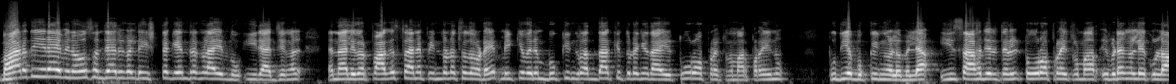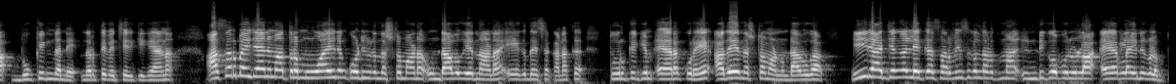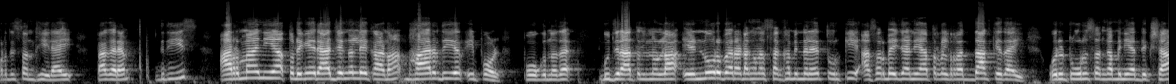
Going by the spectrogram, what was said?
ഭാരതീയരായ വിനോദസഞ്ചാരികളുടെ ഇഷ്ടകേന്ദ്രങ്ങളായിരുന്നു ഈ രാജ്യങ്ങൾ. എന്നാൽ ഇവർ പാകിസ്ഥാനെ പിന്തുണച്ചതോടെ മിക്കവരും ബുക്കിംഗ് റദ്ദാക്കി തുടങ്ങിയതായി ടൂർ ഓപ്പറേറ്റർമാർ പറയുന്നു. പുതിയ ബുക്കിങ്ങുകളുമില്ല. ഈ സാഹചര്യത്തിൽ ടൂർ ഓപ്പറേറ്റർമാർ ഇവിടങ്ങളിലേക്കുള്ള ബുക്കിംഗ് തന്നെ നിർത്തിവെച്ചിരിക്കുകയാണ്. അസർബൈജാന് മാത്രം മൂവായിരം കോടിയുടെ നഷ്ടമാണ് ഉണ്ടാവുകയെന്നാണ് ഏകദേശ കണക്ക്. തുർക്കിക്കും ഏറെക്കുറെ അതേ നഷ്ടമാണ് ഉണ്ടാവുക. ഈ രാജ്യങ്ങളിലേക്ക് സർവീസുകൾ നടത്തുന്ന ഇൻഡിഗോ പോലുള്ള എയർലൈനുകളും പ്രതിസന്ധിയിലായി. പകരം ഗ്രീസ് അർമാനിയ തുടങ്ങിയ രാജ്യങ്ങളിലേക്കാണ് ഭാരതീയർ ഇപ്പോൾ പോകുന്നത്. ഗുജറാത്തിൽ നിന്നുള്ള എണ്ണൂറ് പേർ അടങ്ങുന്ന സംഘം ഇന്നലെ തുർക്കി അസർബൈജാൻ യാത്രകൾ റദ്ദാക്കിയതായി ഒരു ടൂറിസം കമ്പനി അധ്യക്ഷ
